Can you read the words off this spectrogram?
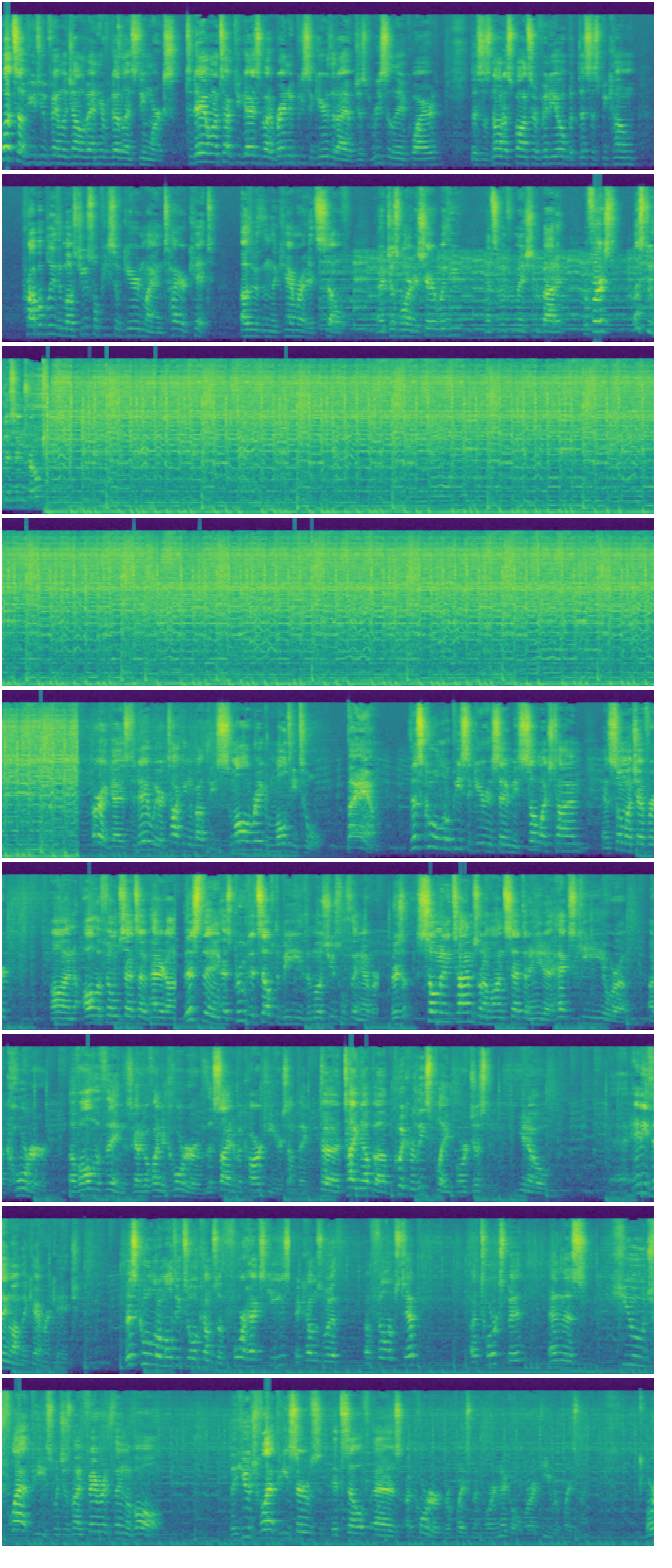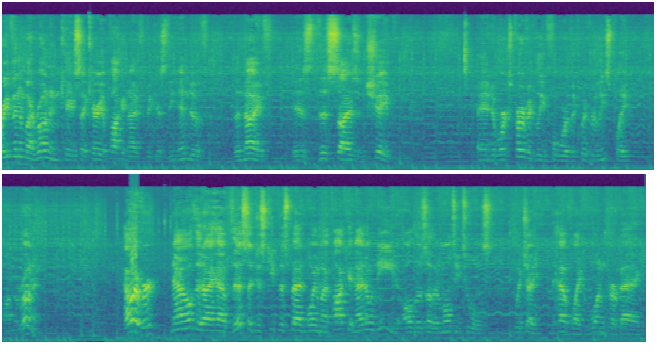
What's up YouTube family, John LeVan here for Deadlance Steamworks. Today I want to talk to you guys about a brand new piece of gear that I have just recently acquired. This is not a sponsored video, but this has become probably the most useful piece of gear in my entire kit, other than the camera itself. And I just wanted to share it with you and some information about it. But first, let's do this intro. About the Small Rig Multi-Tool. BAM! This cool little piece of gear has saved me so much time and so much effort on all the film sets I've had it on. This thing has proved itself to be the most useful thing ever. There's so many times when I'm on set that I need a hex key or a, a quarter of all the things. Gotta go find a quarter of the side of a car key or something to tighten up a quick release plate or just, you know, anything on the camera cage. This cool little multi-tool comes with four hex keys. It comes with a Phillips tip, a Torx bit, and this huge flat piece, which is my favorite thing of all. The huge flat piece serves itself as a quarter replacement or a nickel or a key replacement. Or even in my Ronin case, I carry a pocket knife because the end of the knife is this size and shape and it works perfectly for the quick release plate on the Ronin. However, now that I have this, I just keep this bad boy in my pocket and I don't need all those other multi-tools, which I have like one per bag.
